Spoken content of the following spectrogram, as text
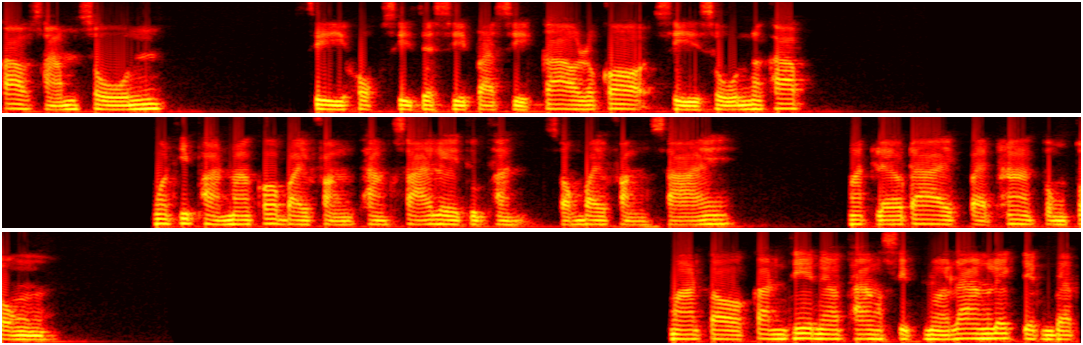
เก้าสามศูนย์สี่หกสี่เจ็ดสี่แปดสี่เก้าแล้วก็สี่ศูนย์นะครับงวดที่ผ่านมาก็ใบฝั่งทางซ้ายเลยทุกท่านสองใบฝั่งซ้าย มัดแล้วได้แปดห้าตรงๆมาต่อกันที่แนวทาง 10 หน่วยล่างเลขเด่นแบบ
